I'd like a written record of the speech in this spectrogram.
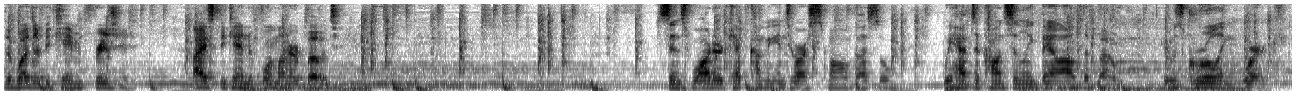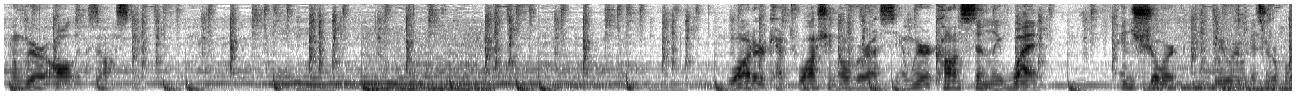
the weather became frigid. Ice began to form on our boat. Since water kept coming into our small vessel, we had to constantly bail out the boat. It was grueling work, and we were all exhausted. Water kept washing over us, and we were constantly wet. In short, we were miserable.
